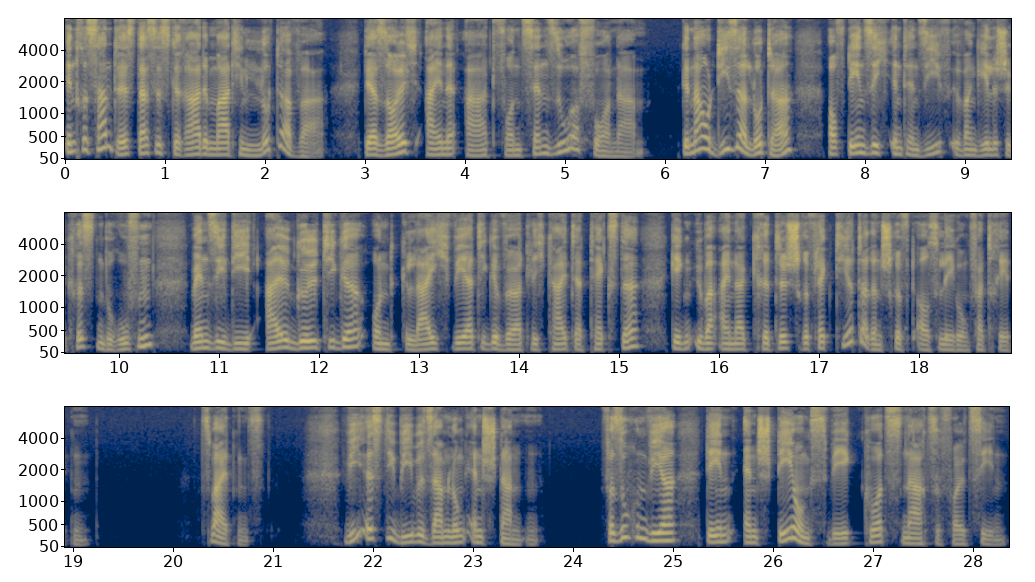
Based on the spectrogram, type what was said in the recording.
Interessant ist, dass es gerade Martin Luther war, der solch eine Art von Zensur vornahm. Genau dieser Luther, auf den sich intensiv evangelische Christen berufen, wenn sie die allgültige und gleichwertige Wörtlichkeit der Texte gegenüber einer kritisch reflektierteren Schriftauslegung vertreten. Zweitens. Wie ist die Bibelsammlung entstanden? Versuchen wir, den Entstehungsweg kurz nachzuvollziehen.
